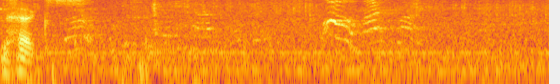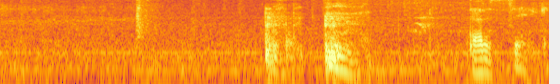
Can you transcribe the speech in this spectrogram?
Unhex. that is sick.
